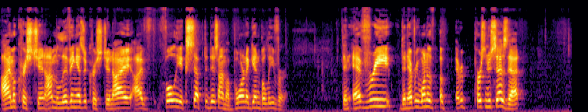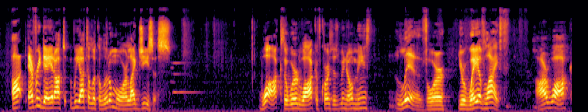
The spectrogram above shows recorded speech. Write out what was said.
I'm a Christian, I'm living as a Christian, I, I've fully accepted this, I'm a born again believer, then every, then every one of, of every person who says that, ought, every day it ought to, we ought to look a little more like Jesus. Walk, the word walk, of course, as we know, means live or your way of life. Our walk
